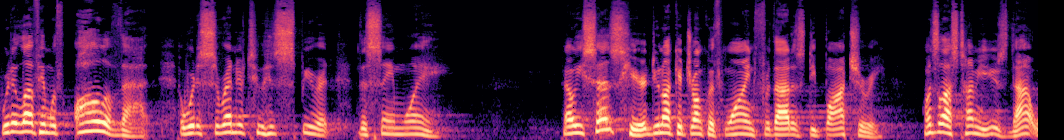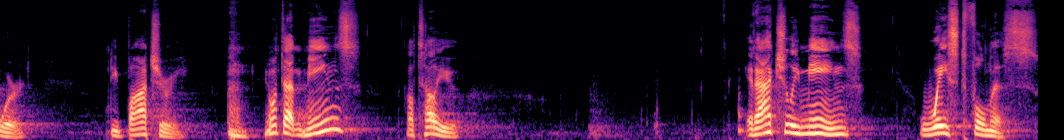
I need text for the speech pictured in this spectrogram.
We're to love him with all of that, and we're to surrender to his spirit the same way. Now, he says here, do not get drunk with wine, for that is debauchery. When's the last time you used that word? Debauchery. you know what that means? I'll tell you. It actually means wastefulness.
